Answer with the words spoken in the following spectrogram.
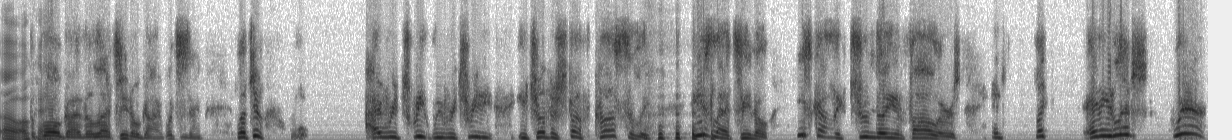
oh, the ball guy, the Latino guy. What's his name? Latino. I retweet. We retweet each other's stuff constantly. He's Latino. He's got like two million followers, and like, and he lives where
